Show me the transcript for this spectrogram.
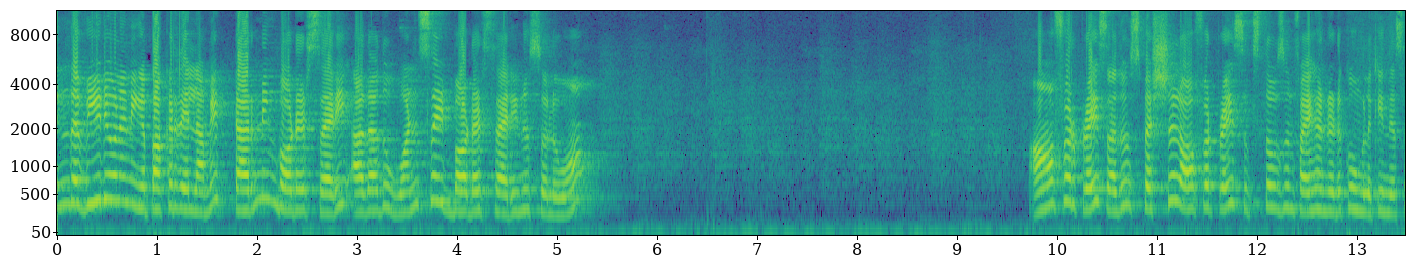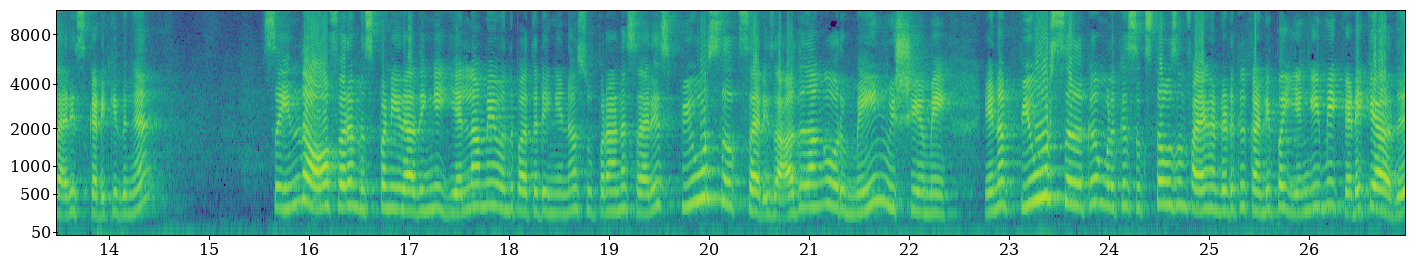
இந்த வீடியோவில் நீங்கள் பார்க்குறது எல்லாமே டர்னிங் பார்டர் சாரீ அதாவது ஒன் சைட் பார்டர் சாரின்னு சொல்லுவோம். ஆஃபர் ப்ரைஸ் அதுவும் special offer price six thousand five ஹண்ட்ரடுக்கு உங்களுக்கு இந்த சாரீஸ் கிடைக்குதுங்க. ஸோ இந்த ஆஃபரை மிஸ் பண்ணிடாதீங்க. எல்லாமே வந்து பார்த்துட்டிங்கன்னா சூப்பரான சாரீஸ் பியூர் சில்க் சாரீஸ் அதுதாங்க ஒரு மெயின் விஷயமே. ஏன்னா பியூர் சில்க்கு உங்களுக்கு சிக்ஸ் தௌசண்ட் ஃபைவ் ஹண்ட்ரடுக்கு கண்டிப்பாக எங்கேயுமே கிடைக்காது.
